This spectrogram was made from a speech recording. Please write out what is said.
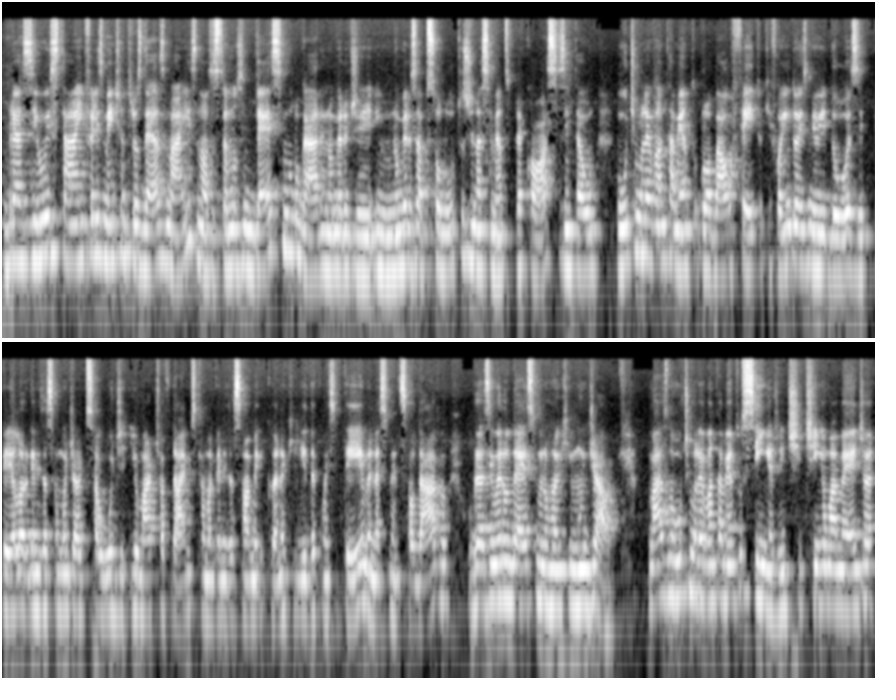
O Brasil está, infelizmente, entre os 10 mais. Nós estamos em décimo lugar em, número de, em números absolutos de nascimentos precoces. Então, o último levantamento global feito, que foi em 2012 pela Organização Mundial de Saúde e o March of Dimes, que é uma organização americana que lida com esse tema, nascimento saudável, o Brasil era o décimo no ranking mundial. Mas no último levantamento, sim, a gente tinha uma média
